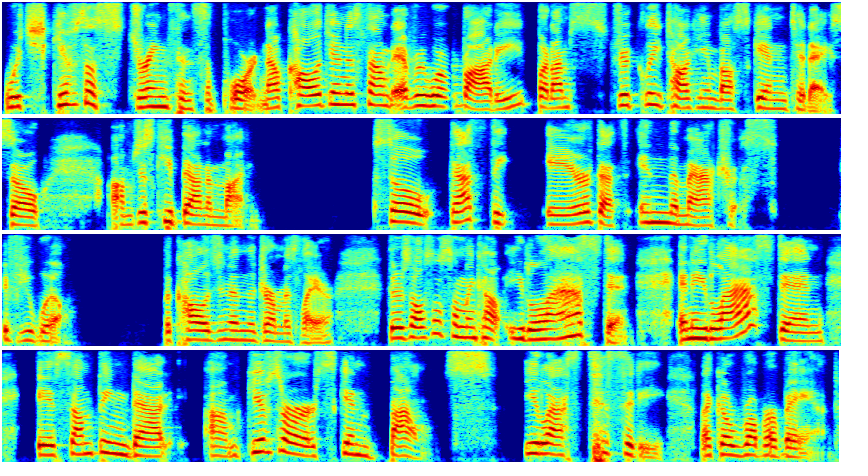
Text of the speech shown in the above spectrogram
which gives us strength and support. Now, collagen is found everywhere body, but I'm strictly talking about skin today. So um, just keep that in mind. So that's the air that's in the mattress, if you will. The collagen in the dermis layer. There's also something called elastin. And elastin is something that um, gives our skin bounce, elasticity, like a rubber band.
